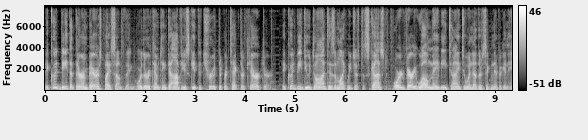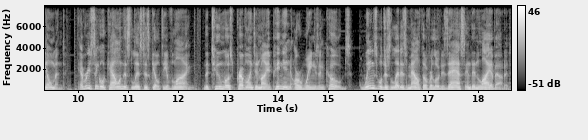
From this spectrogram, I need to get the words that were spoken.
It could be that they're embarrassed by something, or they're attempting to obfuscate the truth to protect their character. It could be due to autism like we just discussed, or it very well may be tied to another significant ailment. Every single cow on this list is guilty of lying. The two most prevalent in my opinion are Wings and Cobes. Wings will just let his mouth overload his ass and then lie about it.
